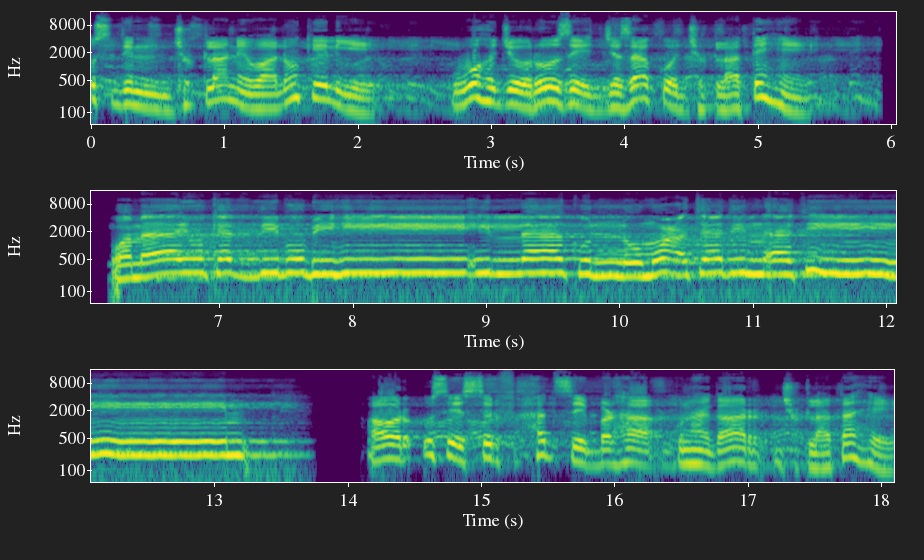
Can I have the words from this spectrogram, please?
اس دن جھٹلانے والوں کے لیے وہ جو روز جزا کو جھٹلاتے ہیں۔ وما يكذب به إلا كل معتد أثيم اور اسے صرف حد سے بڑھا گناہ گار جھٹلاتا ہے۔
